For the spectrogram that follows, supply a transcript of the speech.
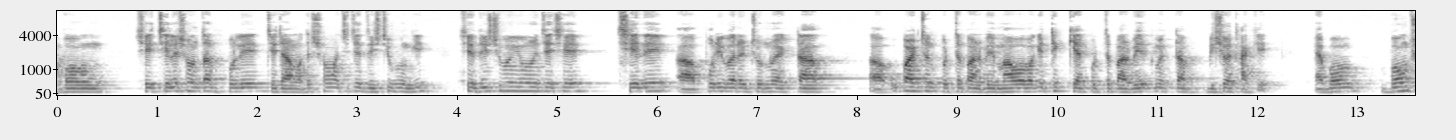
এবং সেই ছেলে সন্তান হলে যেটা আমাদের সমাজের যে দৃষ্টিভঙ্গি, সেই দৃষ্টিভঙ্গি অনুযায়ী সে ছেলে পরিবারের জন্য একটা উপার্জন করতে পারবে মা বাবাকে টেক কেয়ার করতে পারবে, এরকম একটা বিষয় থাকে এবং বংশ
